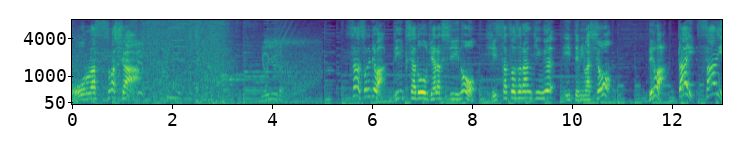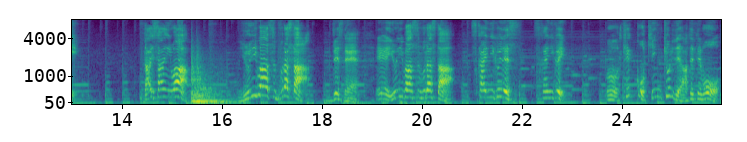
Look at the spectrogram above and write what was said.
オーロラスマッシャー余裕ださあ、それでは、ディープシャドウギャラクシーの必殺技ランキング、いってみましょう。では、第3位。第3位は、ユニバースブラスターですね。えー、ユニバースブラスター、使いにくいです。使いにくい。うん、結構近距離で当てても、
